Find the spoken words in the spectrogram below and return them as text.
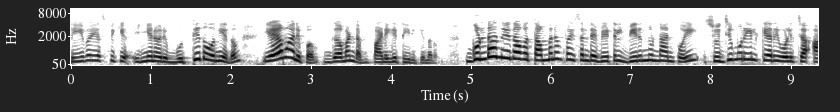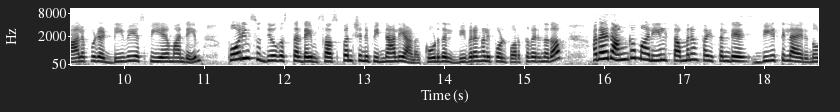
ഡിവൈഎസ്പിക്ക് ഇങ്ങനെ ഒരു ബുദ്ധി തോന്നിയതും ഏമാനിപ്പം ഗമണ്ടം പണികിട്ടിയിരിക്കുന്നതും. ഗുണ്ടാ നേതാവ് തമ്മനം ഫൈസലിന്റെ വീട്ടിൽ വിരുന്നുണ്ടാൻ പോയി. ശുചിമുറിയിൽ കയറി ഒളിച്ച ആലപ്പുഴ ഡിവൈഎസ്പി ഏമാന്റെയും പോലീസ് ഉദ്യോഗസ്ഥരുടെയും സസ്പെൻഷന് പിന്നാലെയാണ് കൂടുതൽ വിവരങ്ങൾ ഇപ്പോൾ പുറത്തുവരുന്നത്. അതായത് അങ്കമാലിയിൽ തമ്മനം ഫൈസലിന്റെ വീട്ടിലായിരുന്നു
